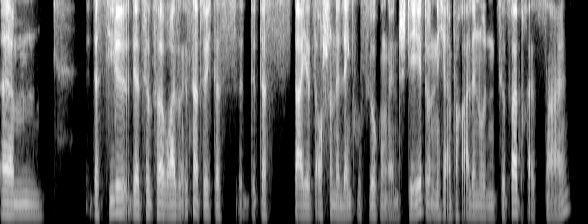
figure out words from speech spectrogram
Ähm, das Ziel der CO2-Bepreisung ist natürlich, dass, dass da jetzt auch schon eine Lenkungswirkung entsteht und nicht einfach alle nur den CO2-Preis zahlen.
